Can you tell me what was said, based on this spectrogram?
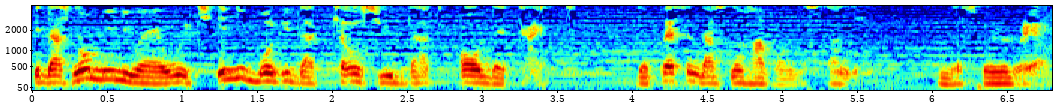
It does not mean you are a witch. Anybody that tells you that all the time, the person does not have understanding in the spirit realm.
